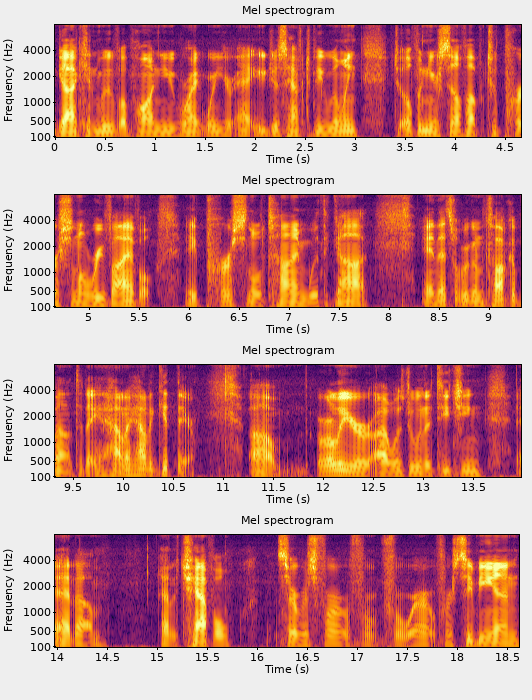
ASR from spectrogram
God can move upon you right where you're at. You just have to be willing to open yourself up to personal revival, a personal time with God. And that's what we're going to talk about today, how to, how to get there. Um, earlier, I was doing a teaching at, um, at a chapel service for, for, for, where, for CBN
